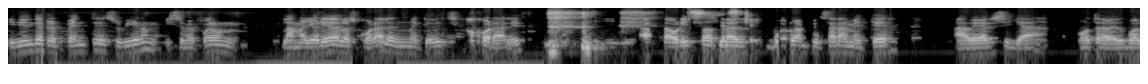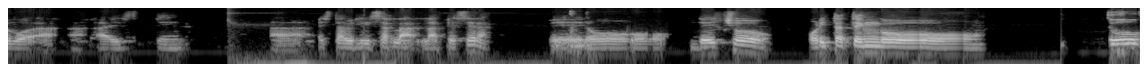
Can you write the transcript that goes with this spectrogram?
Y de, repente subieron y se me fueron la mayoría de los corales, me quedé sin corales. Y hasta ahorita otra vez vuelvo a empezar a meter, a ver si ya otra vez vuelvo a, este, a estabilizar la, la pecera. Pero de hecho, ahorita tengo tu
